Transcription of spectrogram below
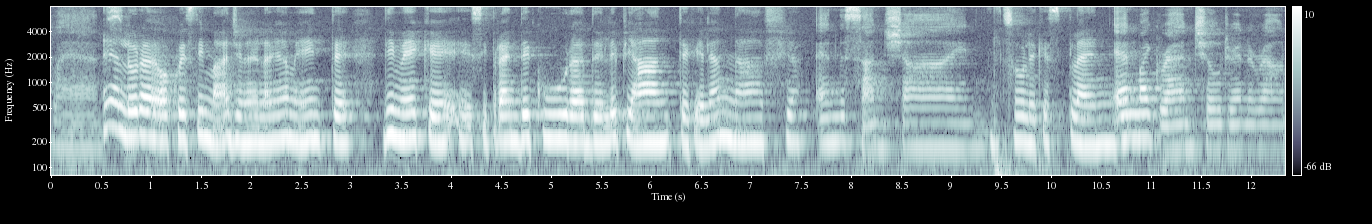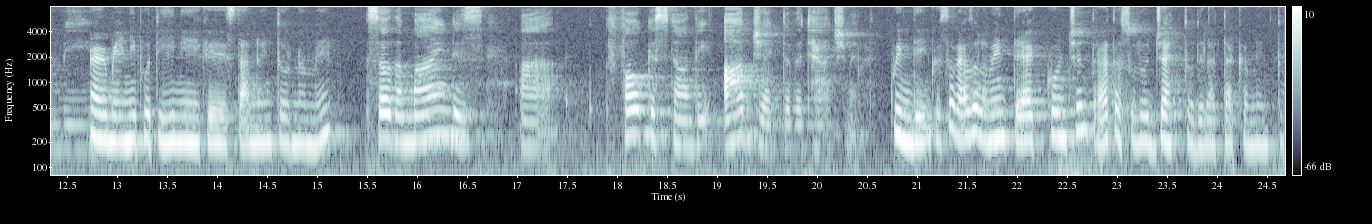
plants. e allora ho questa immagine nella mia mente di me che eh, si prende cura delle piante, che le annaffia, and the sunshine il sole che splende and my grandchildren around me. e i miei nipotini che stanno intorno a me. So the mind is uh, focused on the object of attachment. Quindi in questo caso la mente è concentrata sull'oggetto dell'attaccamento.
